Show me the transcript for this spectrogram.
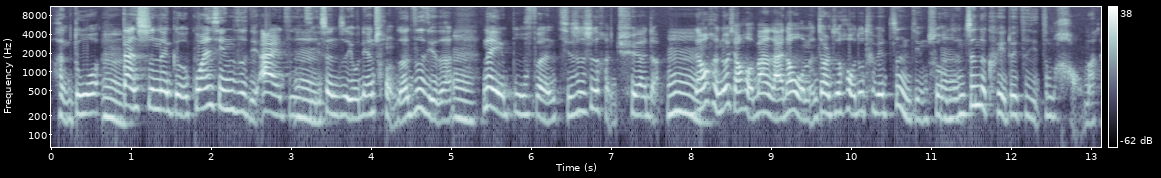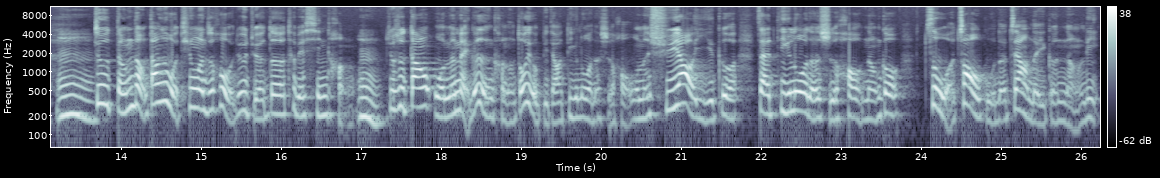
很多，嗯，但是那个关心自己、爱自己，甚至有点宠着自己的，嗯，那一部分其实是很缺的，嗯。然后很多小伙伴来到我们这儿之后，都特别震惊，说人真的可以对自己这么好吗？嗯，就等等。当时我听了之后，我就觉得特别心疼，嗯，就是当。我们每个人可能都有比较低落的时候，我们需要一个在低落的时候能够自我照顾的这样的一个能力。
